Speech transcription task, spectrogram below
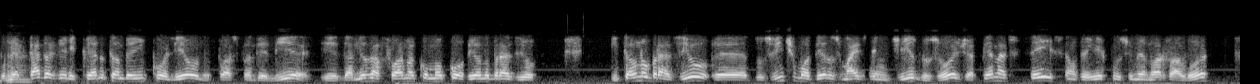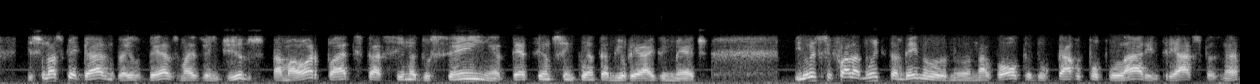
O é. mercado americano também encolheu no pós-pandemia e da mesma forma como ocorreu no Brasil. Então, no Brasil, eh, dos 20 modelos mais vendidos hoje, apenas seis são veículos de menor valor E se nós pegarmos aí os 10 mais vendidos, a maior parte está acima dos 100 até 150 mil reais em média. E hoje se fala muito também no, no, na volta do carro popular, entre aspas, né?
